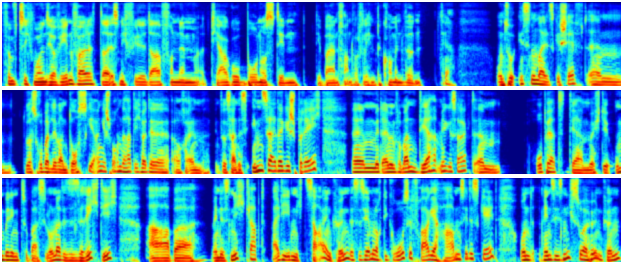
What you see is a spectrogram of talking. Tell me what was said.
50 wollen sie auf jeden Fall. Da ist nicht viel da von dem Thiago-Bonus, den die Bayern-Verantwortlichen bekommen würden. Ja. Und so ist nun mal das Geschäft. Ähm, du hast Robert Lewandowski angesprochen, da hatte ich heute auch ein interessantes Insider-Gespräch ähm, mit einem Informanten, der hat mir gesagt, ähm, Robert, der möchte unbedingt zu Barcelona, das ist richtig, aber wenn es nicht klappt, weil die eben nicht zahlen können, das ist ja immer noch die große Frage, haben sie das Geld? Und wenn sie es nicht so erhöhen können,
